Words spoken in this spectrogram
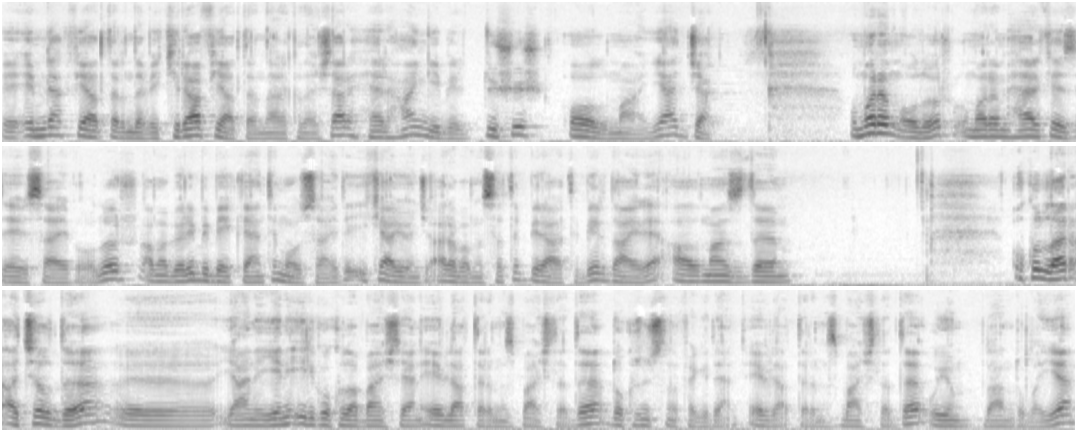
e, emlak fiyatlarında ve kira fiyatlarında arkadaşlar herhangi bir düşüş olmayacak. Umarım olur. Umarım herkes ev sahibi olur. Ama böyle bir beklentim olsaydı 2 ay önce arabamı satıp 1 artı 1 daire almazdım. Okullar açıldı. Ee, yani yeni ilkokula başlayan evlatlarımız başladı. 9. sınıfa giden evlatlarımız başladı uyumdan dolayı.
